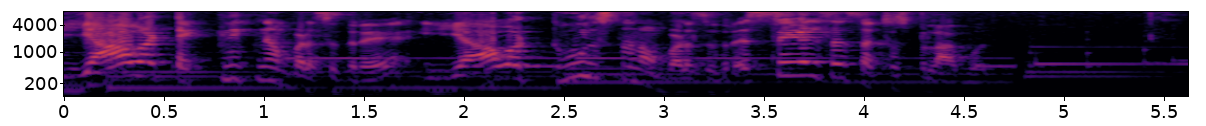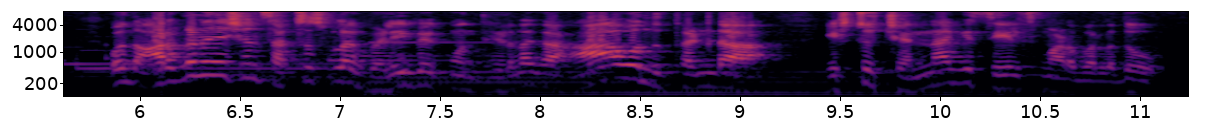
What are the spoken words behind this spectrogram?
ಯಾವ ಟೆಕ್ನಿಕ್ನ ಬಳಸಿದ್ರೆ, ಯಾವ ಟೂಲ್ಸ್ನ ನಾವು ಬಳಸಿದ್ರೆ ಸೇಲ್ಸ್ ಸಕ್ಸಸ್ಫುಲ್ ಆಗ್ಬೋದು. ಒಂದು ಆರ್ಗನೈಸೇಷನ್ ಸಕ್ಸಸ್ಫುಲ್ ಆಗಿ ಬೆಳಿಬೇಕು ಅಂತ ಹೇಳಿದಾಗ ಆ ಒಂದು ತಂಡ ಎಷ್ಟು ಚೆನ್ನಾಗಿ ಸೇಲ್ಸ್ ಮಾಡಬಲ್ಲದು.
